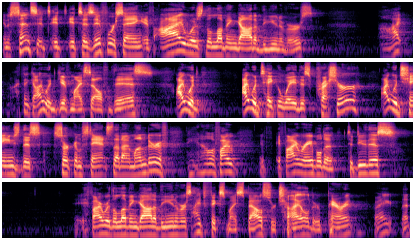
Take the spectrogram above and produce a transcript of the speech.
In a sense, it, it, it's as if we're saying, if I was the loving God of the universe, I, I think I would give myself this. I would, I would take away this pressure. I would change this circumstance that I'm under. If, you know, if I, if, if I were able to, to do this, if I were the loving God of the universe, I'd fix my spouse or child or parent, right? That,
